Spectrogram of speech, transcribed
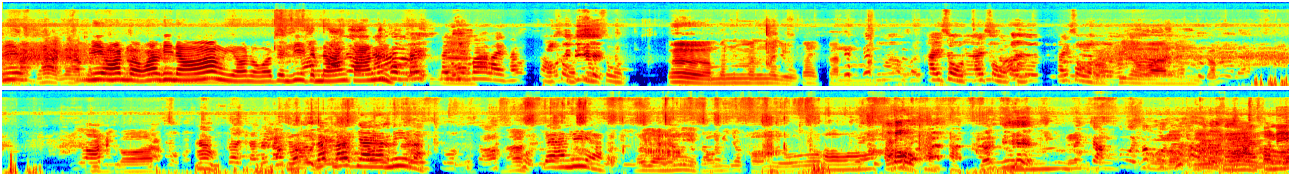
พี่หนักมากนะครับพี่ออสบอกว่าพี่น้องพี่ออสบอกว่าเป็นพี่เป็นน้องกันคงได้ได้ยินว่าอะไรครับสาวโสดหนุ่มโสดเออ มันมันมาอยู่ใกล้กันมันใครโสดใครโสดอะใครโสดอะพี่ละวันกับพี่บิ ออสอ้าวแล้วแล้วแล้วยายอันนี่ล่ะนะยายอันนี่อะแล้วยายฮันนี่เขามีเจ้าของอยู่อ๋อเอ้าแล้วนี่อ่าตอนนี้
